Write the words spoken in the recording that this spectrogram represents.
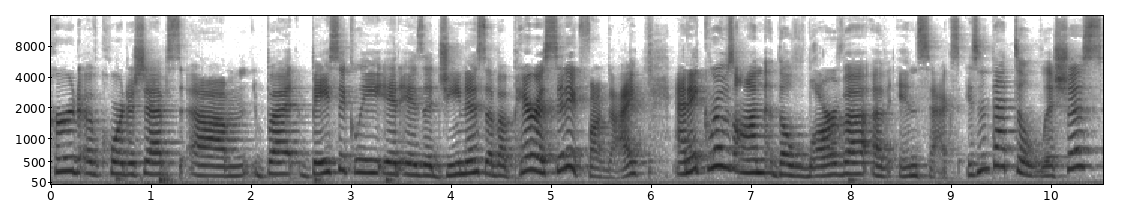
heard of cordyceps, um, but basically it is a genus of a parasitic fungi and it grows on the larva of insects. Isn't that delicious?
